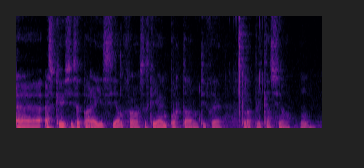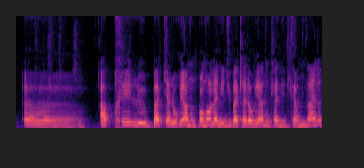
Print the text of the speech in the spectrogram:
Euh, est-ce que ici c'est pareil ici en France Est-ce qu'il y a un portal où tu fais ton application? Euh, après le baccalauréat, donc pendant l'année du baccalauréat, donc l'année de terminale,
